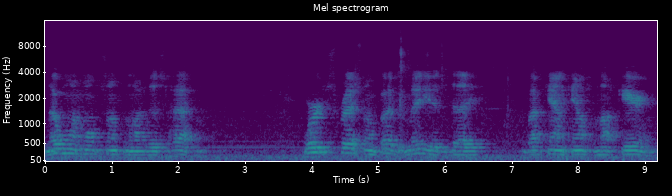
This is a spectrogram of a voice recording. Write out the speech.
No one wants something like this to happen. Words expressed on public media today about county council not caring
